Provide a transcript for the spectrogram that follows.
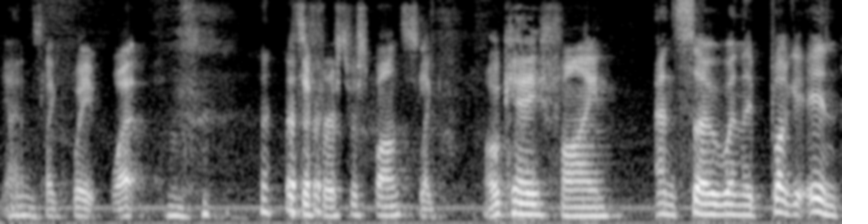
Yeah, it's like, wait, what? That's the first response. Like, okay, fine. And so when they plug it in,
